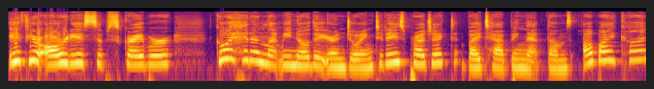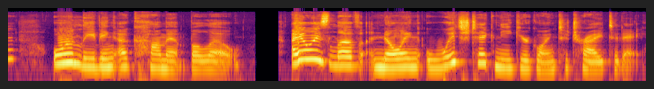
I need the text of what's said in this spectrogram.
If you're already a subscriber, go ahead and let me know that you're enjoying today's project by tapping that thumbs up icon or leaving a comment below. I always love knowing which technique you're going to try today.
